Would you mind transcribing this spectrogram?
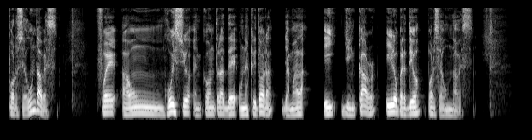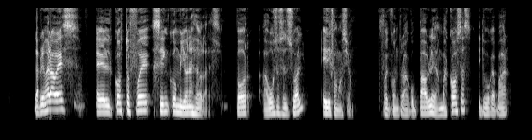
por segunda vez, fue a un juicio en contra de una escritora llamada E. Jean Carroll y lo perdió por segunda vez. La primera vez el costo fue 5 millones de dólares por abuso sexual y difamación. Fue encontrado culpable de ambas cosas y tuvo que pagar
